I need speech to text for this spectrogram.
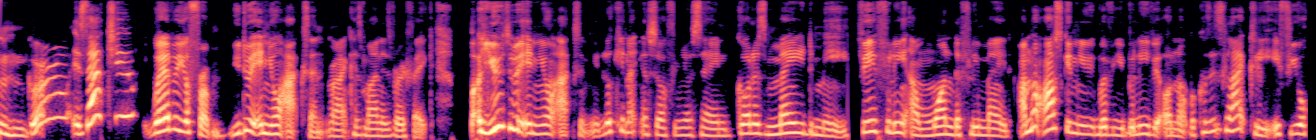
Mm, girl, is that you? Wherever you're from, you do it in your accent, right? Because mine is very fake. But you do it in your accent. You're looking at yourself and you're saying, God has made me fearfully and wonderfully made. I'm not asking you whether you believe it or not, because it's likely if you're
